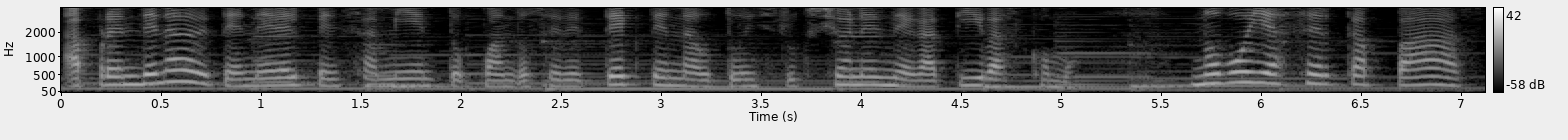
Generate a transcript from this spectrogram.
Aprender a detener el pensamiento cuando se detecten autoinstrucciones negativas como no voy a ser capaz,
